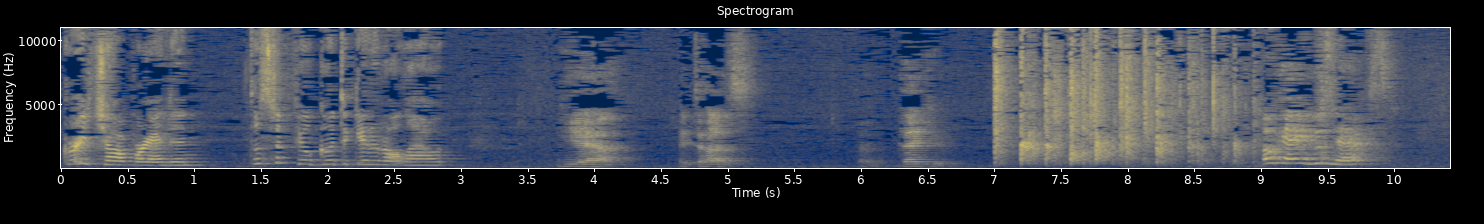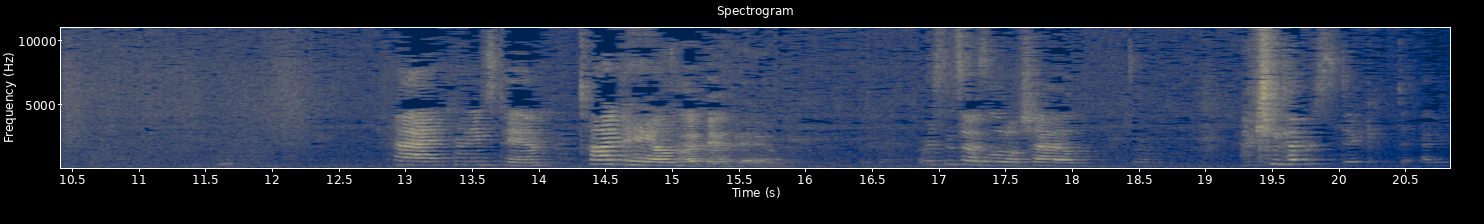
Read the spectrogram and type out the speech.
Great job, Brandon. Doesn't it feel good to get it all out? Yeah, it does. Uh, thank you. Okay, who's next? Hi, my name's Pam. Hi, Pam. Hi, Pam Pam. Ever since I was a little child, I can never stick to anything.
